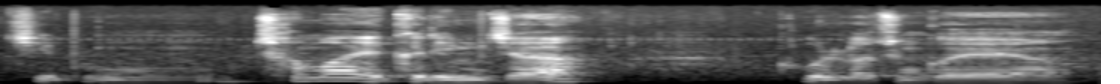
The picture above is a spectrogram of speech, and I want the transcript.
지붕 처마의 그림자 그걸 넣어준 거예요.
